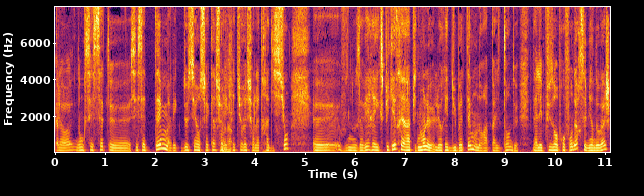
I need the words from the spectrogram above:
Alors, donc, c'est sept, euh, thèmes avec deux séances chacun sur l'écriture et sur la tradition. Euh, vous nous avez réexpliqué très rapidement le, rite du baptême. On n'aura pas le temps d'aller plus en profondeur, c'est bien dommage.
